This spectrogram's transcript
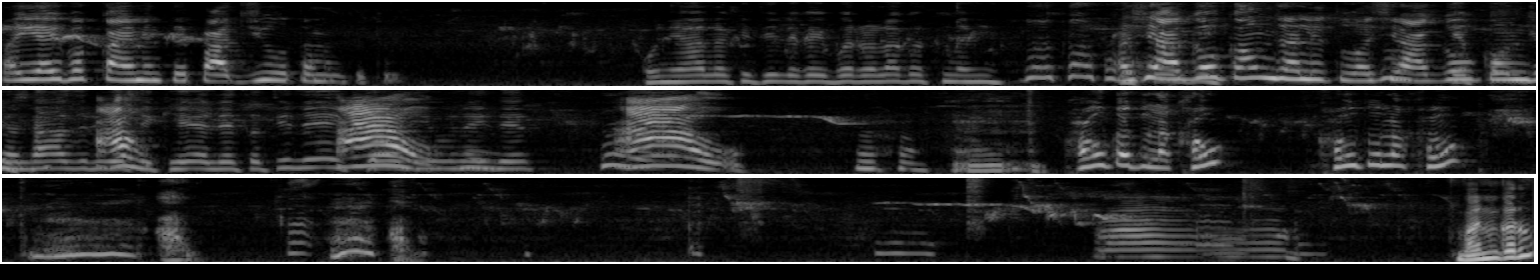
ताई आई बघ काय म्हणते पाजी होता म्हणते तू. कोणी आलं की तिला काही बरं लागत नाही. अशी आगाऊ काऊन झाली तू? अशी आगाऊ ते काऊन झाली? खेळायला तर तिने आव. खेळायला येऊ नाही देत. आव. खाऊ का तुला? खाऊ? खाऊ तुला? खाऊ? बंद करू?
